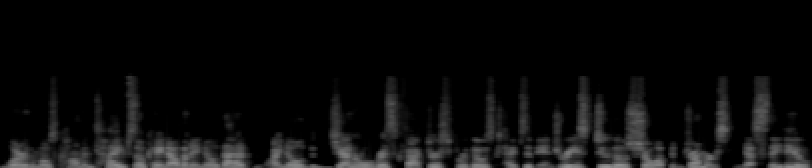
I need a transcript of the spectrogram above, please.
what are the most common types? Okay, now that I know that, I know the general risk factors for those types of injuries. Do those show up in drummers? Yes, they do.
